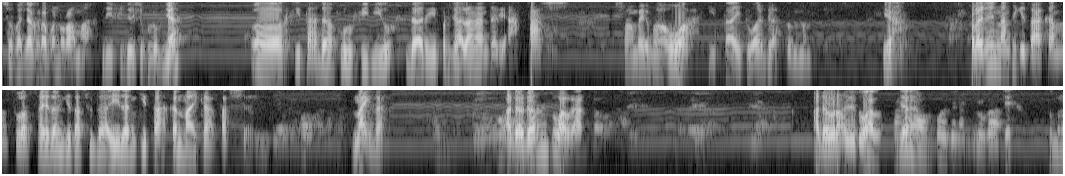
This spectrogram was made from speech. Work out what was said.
Sobat Cakra Panorama di video sebelumnya. Eh, kita ada full video dari perjalanan dari atas sampai bawah kita itu ada teman. Ya setelah ini nanti kita akan selesai dan kita sudahi dan kita akan naik ke atas ya. naik dah. Ada orang ritual kan? Ada orang ritual? Jangan. Oke teman.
